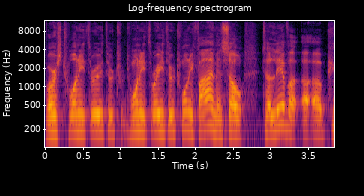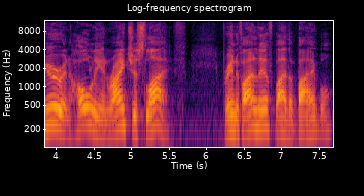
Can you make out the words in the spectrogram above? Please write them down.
verse 23 through 23 through 25. And so to live a, a, pure and holy and righteous life. Friend, if I live by the Bible,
